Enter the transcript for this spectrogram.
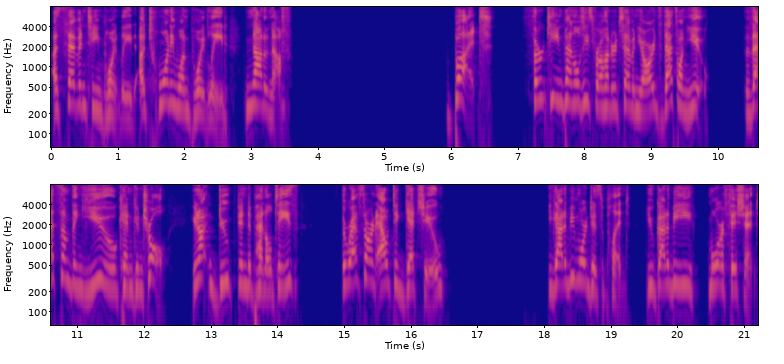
a 17 point lead, a 21 point lead. Not enough. But 13 penalties for 107 yards, that's on you. That's something you can control. You're not duped into penalties. The refs aren't out to get you. You got to be more disciplined. You got to be more efficient.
